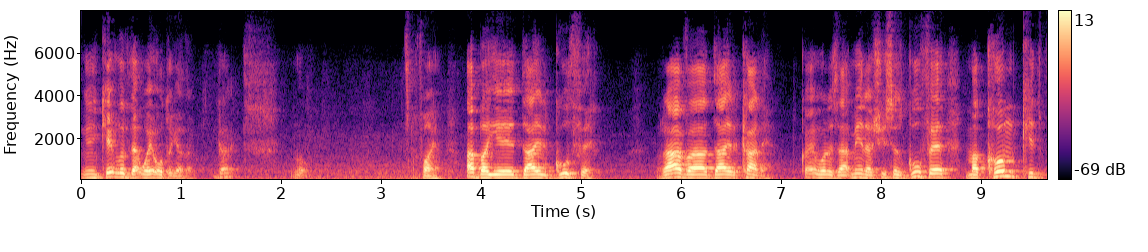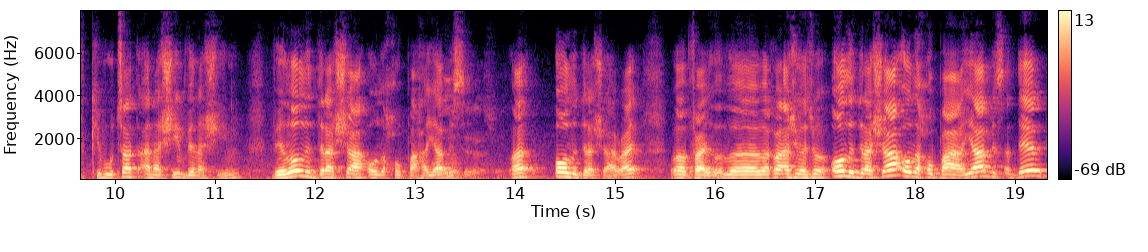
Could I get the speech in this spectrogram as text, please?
You can't live that way altogether. Okay. Fine. Abaye dair gulfe. Rava dair kane. Okay, what does that mean? She says, "Gufe makom kivutzat anashim v'nashim v'lo l'drasha or l'chupa All the drasha, right? Well, fine. All the or l'chupa hayab misader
